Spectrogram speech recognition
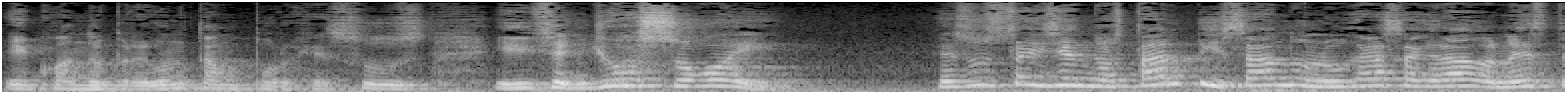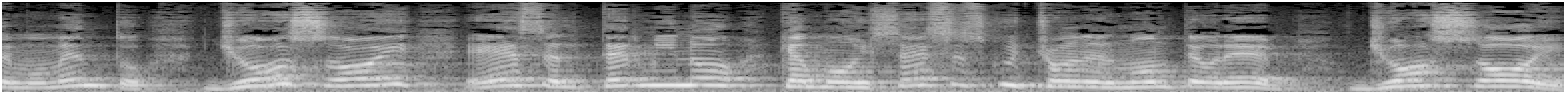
Y cuando preguntan por Jesús y dicen, yo soy, Jesús está diciendo, están pisando un lugar sagrado en este momento. Yo soy es el término que Moisés escuchó en el monte Oreb. Yo soy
